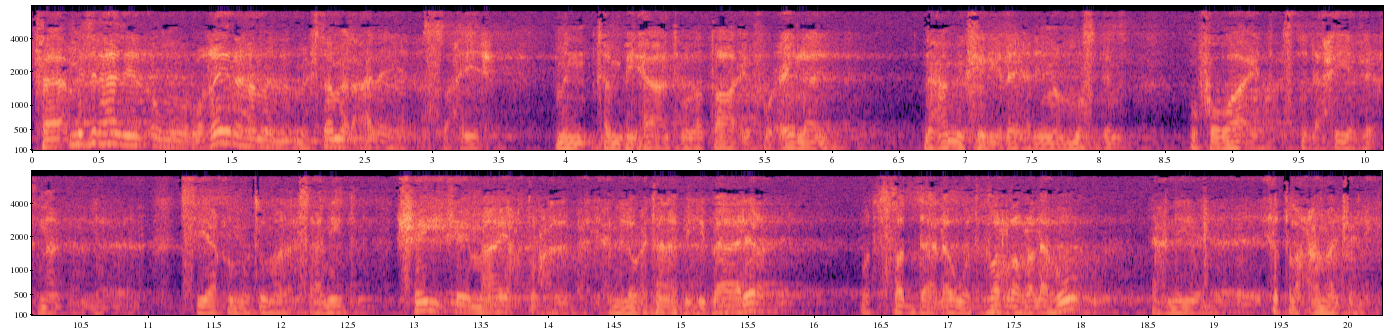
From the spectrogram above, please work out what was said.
فمثل هذه الأمور وغيرها من ما اشتمل عليه الصحيح من تنبيهات ولطائف وعلل نعم يشير إليها الإمام مسلم. وفوائد اصطلاحية في أثناء سياق المتون والأسانيد. شيء شيء ما يخطر على البال. يعني لو اعتنى به بارع وتصدى له وتفرغ له يعني يطلع عمل جليل.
